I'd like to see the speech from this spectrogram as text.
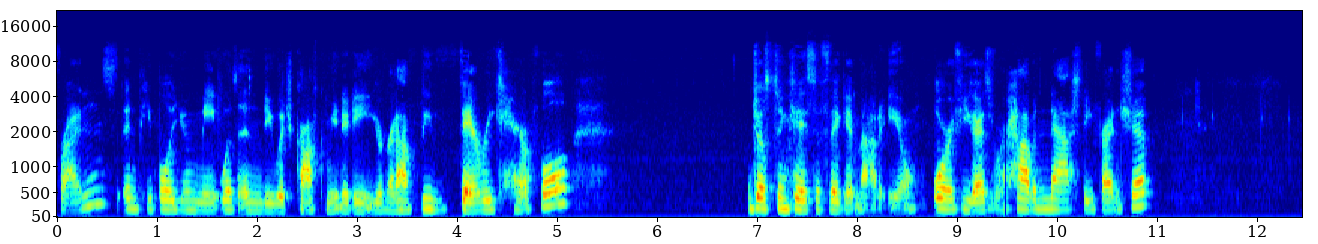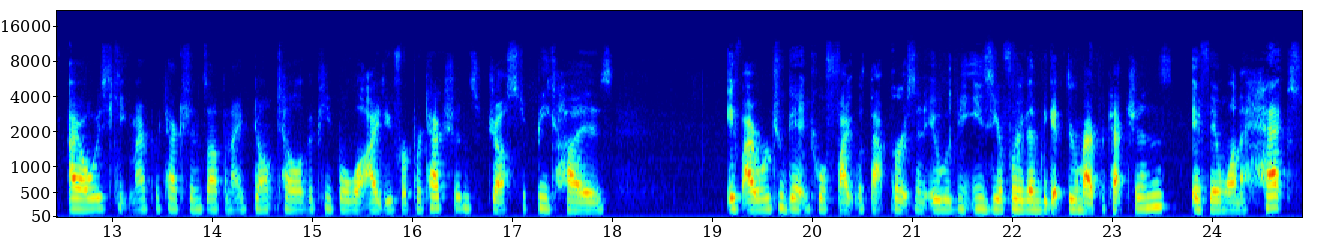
friends and people you meet within the witchcraft community, you're gonna have to be very careful just in case if they get mad at you or if you guys were have a nasty friendship. I always keep my protections up and I don't tell other people what I do for protections just because if I were to get into a fight with that person, it would be easier for them to get through my protections if they want to hex,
